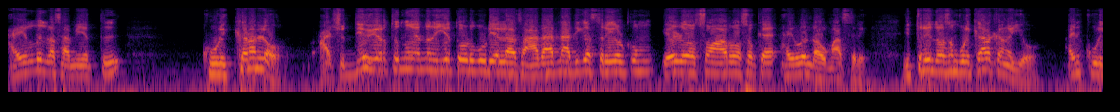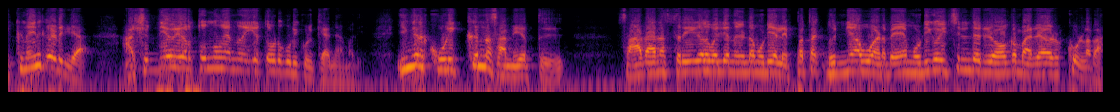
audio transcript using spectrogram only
ഹൈറുള്ള സമയത്ത് കുളിക്കണമല്ലോ. അശുദ്ധി ഉയർത്തുന്നു എന്ന നെയ്യത്തോടു കൂടിയല്ല. സാധാരണ അധിക സ്ത്രീകൾക്കും ഏഴു ദിവസം ആറു ദിവസം ഒക്കെ ഹൈറുണ്ടാവും മാസത്തിൽ ഇത്രയും ദിവസം കുളിക്കാറക്കാൻ കഴിയുമോ? അതിന് കുളിക്കണതിന് കേടില്ല. അശുദ്ധി ഉയർത്തുന്നു എന്ന നെയ്യത്തോടു കൂടി കുളിക്കാൻ ഞാൻ മതി. ഇങ്ങനെ കുളിക്കുന്ന സമയത്ത് സാധാരണ സ്ത്രീകൾ വലിയ നീണ്ട മുടിയല്ല. ഇപ്പത്തെ ദുന്യാവുമാണ് വേ മുടി കൊഴിച്ചിലിന്റെ ഒരു രോഗം പലർക്കുള്ളതാ.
